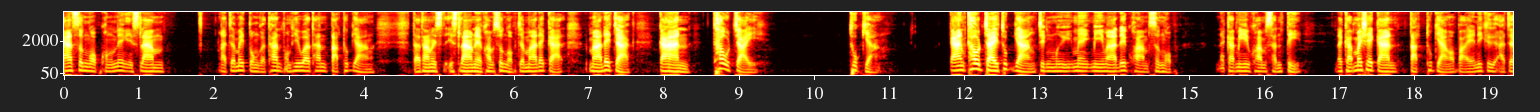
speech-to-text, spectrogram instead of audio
การสงบของในอิสลาม อาจจะไม่ตรงกับท่านตรงที่ว่าท่านตัดทุกอย่าง แต่ทางอิสลามเนี่ยความสงบจะมาได้กามาได้จากการเข้าใจทุกอย่าง การเข้าใจทุกอย่างจึงมีมีมาด้วยความสงบนะครับมีความสันติ นะครับไม่ใช่การตัดทุกอย่างออกไปอันนี่คืออาจจะ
